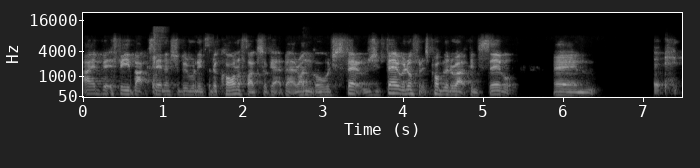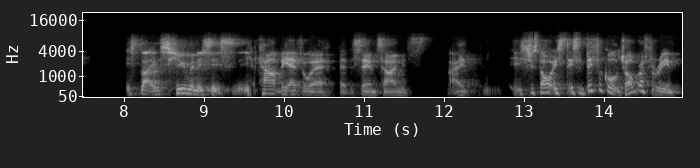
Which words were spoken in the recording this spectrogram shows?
I had a bit of feedback saying I should be running to the corner flag so I get a better angle, which is fair, which is fair enough, and it's probably the right thing to say. But um, it- it's like it's human. It's it's it can't be everywhere at the same time. It's I. It's just all. It's it's a difficult job refereeing.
